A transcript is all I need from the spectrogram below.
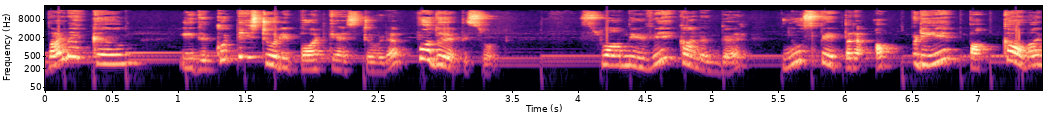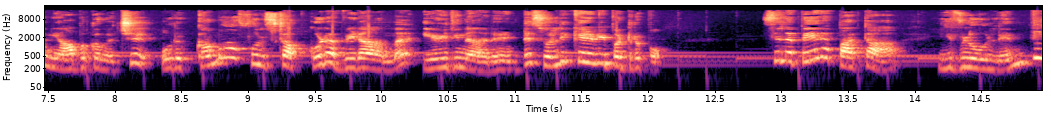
வணக்கம். இது குட்டி ஸ்டோரி பாட்காஸ்டோட புது எபிசோட். சுவாமி விவேகானந்தர் நியூஸ் பேப்பரை அப்படியே பக்காவா ஞாபகம் வச்சு ஒரு கமா ஃபுல் ஸ்டாப் கூட விடாம எழுதினாருன்ட்டு சொல்லி கேள்விப்பட்டிருப்போம். சில பேரை பார்த்தா இவ்வளோ லென்தி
